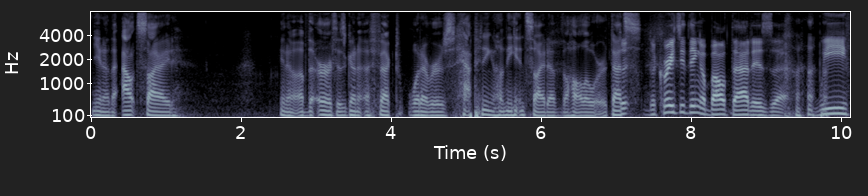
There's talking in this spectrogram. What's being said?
you know, the outside you know, of the earth is going to affect whatever's happening on the inside of the hollow earth. That's the, the crazy thing about that is that we've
